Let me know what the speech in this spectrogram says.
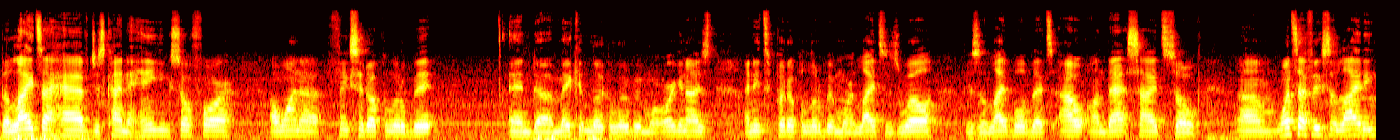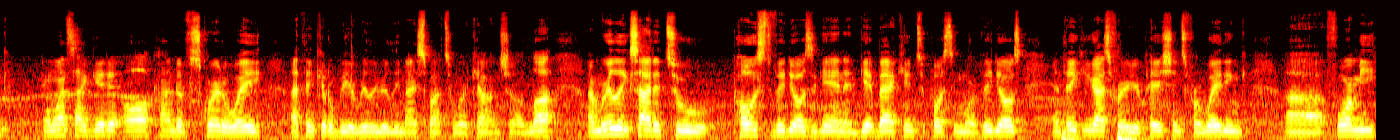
the lights I have just kind of hanging so far. I want to fix it up a little bit and uh, make it look a little bit more organized. I need to put up a little bit more lights as well. There's a light bulb that's out on that side. So um, once I fix the lighting, and once I get it all kind of squared away, I think it'll be a really, really nice spot to work out, inshallah. I'm really excited to post videos again and get back into posting more videos. And thank you guys for your patience, for waiting uh, for me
